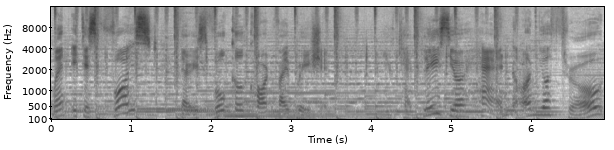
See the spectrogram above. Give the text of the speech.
When it is voiced, there is vocal cord vibration. You can place your hand on your throat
